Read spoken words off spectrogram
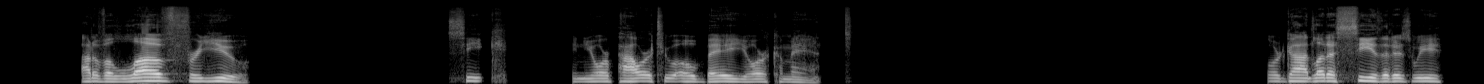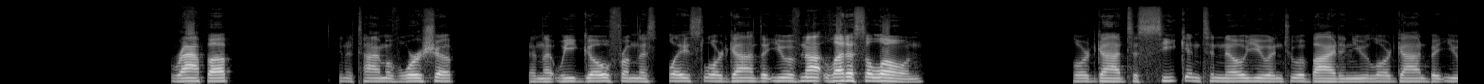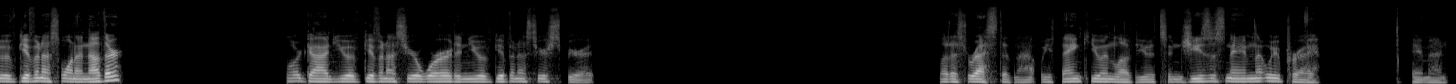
out of a love for you, seek in your power to obey your commands. Lord God, let us see that as we wrap up in a time of worship, and that we go from this place, Lord God, that you have not let us alone. Lord God, to seek and to know you and to abide in you, Lord God, but you have given us one another. Lord God, you have given us your word and you have given us your spirit. Let us rest in that. We thank you and love you. It's in Jesus' name that we pray. Amen.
